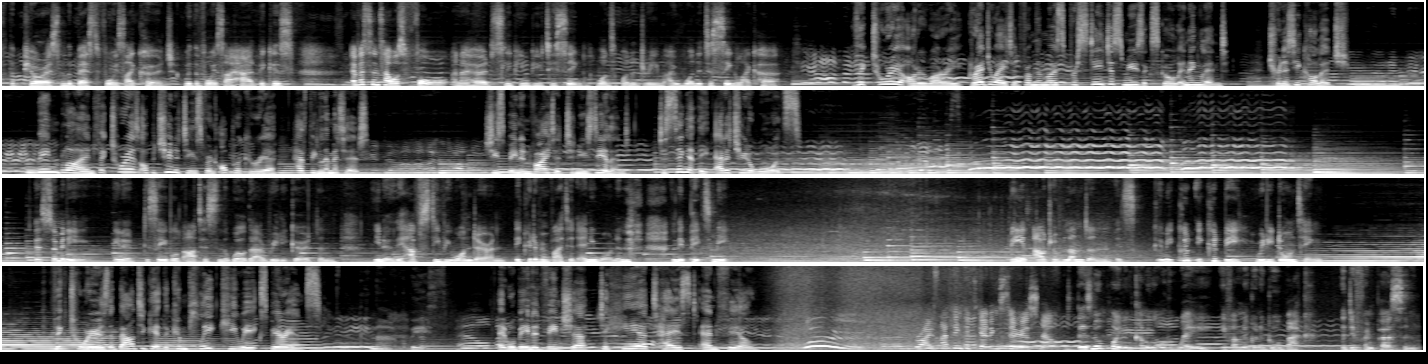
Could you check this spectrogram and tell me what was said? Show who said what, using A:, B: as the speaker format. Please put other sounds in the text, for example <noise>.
A: Have the purest and the best voice I could with the voice I had because ever since I was four and I heard Sleeping Beauty sing Once Upon a Dream, I wanted to sing like her.
B: Victoria Oruwari graduated from the most prestigious music school in England, Trinity College. Being blind, Victoria's opportunities for an opera career have been limited. She's been invited to New Zealand to sing at the Attitude Awards.
A: There's so many, you know, disabled artists in the world that are really good and you know, they have Stevie Wonder and they could have invited anyone and, <laughs> and they picked me. Being out of London is, I mean, it could, it could be really daunting.
B: Victoria is about to get the complete Kiwi experience. It will be an adventure to hear, taste, and feel.
A: I think it's getting serious now. There's no point in coming all the way if I'm not going to go back a different person.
